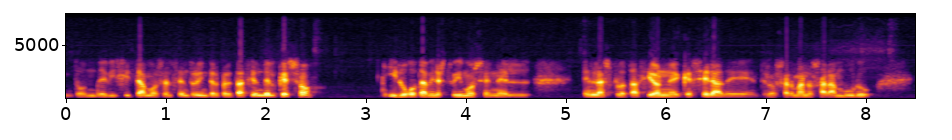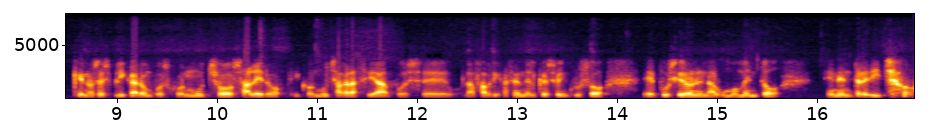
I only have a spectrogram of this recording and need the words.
donde visitamos el centro de interpretación del queso y luego también estuvimos en, el, en la explotación eh, quesera de, de los hermanos Aramburu, que nos explicaron pues con mucho salero y con mucha gracia pues eh, la fabricación del queso incluso eh, pusieron en algún momento en entredicho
